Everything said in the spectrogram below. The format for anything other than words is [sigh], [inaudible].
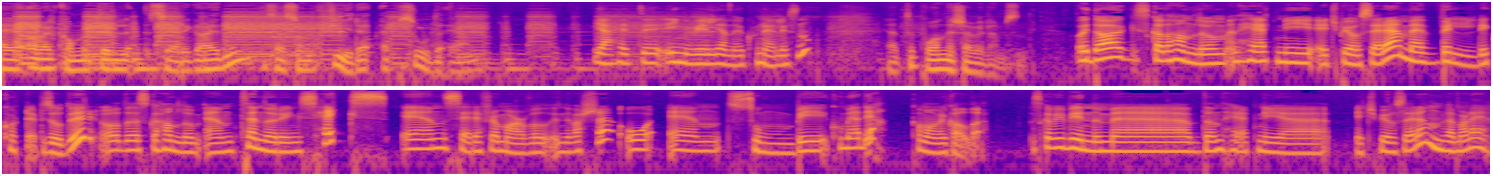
Hei og velkommen til Serieguiden, sesong fire, episode én. Jeg heter Ingvild Jenny Corneliussen. Jeg heter Pål Nisha Wilhelmsen. Og i dag skal det handle om en helt ny HBO-serie med veldig korte episoder. Og det skal handle om en tenåringsheks, en serie fra Marvel-universet og en zombiekomedie, kan man vel kalle det. Skal vi begynne med den helt nye HBO-serien? Hvem er det?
